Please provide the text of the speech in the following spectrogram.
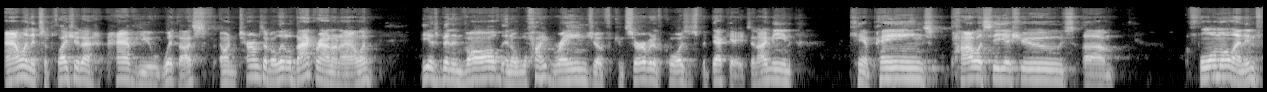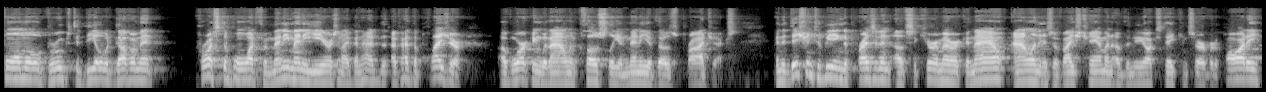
Allen, it's a pleasure to have you with us. In terms of a little background on Allen, he has been involved in a wide range of conservative causes for decades. And I mean campaigns, policy issues, um, formal and informal groups to deal with government across the board for many, many years. And I've been had I've had the pleasure of working with Allen closely in many of those projects. In addition to being the president of Secure America Now, Allen is a vice chairman of the New York State Conservative Party,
